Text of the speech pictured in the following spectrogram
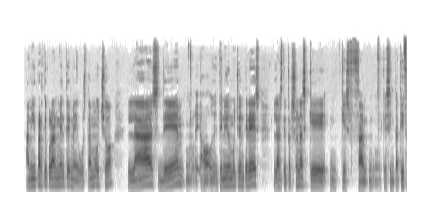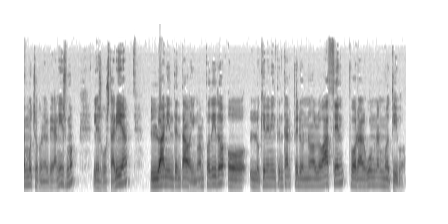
A mí particularmente me gustan mucho las de, he tenido mucho interés, las de personas que, que, que simpatizan mucho con el veganismo, les gustaría, lo han intentado y no han podido o lo quieren intentar pero no lo hacen por algún motivo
